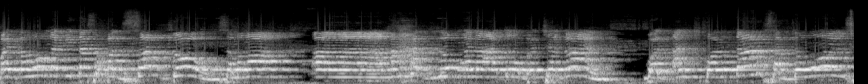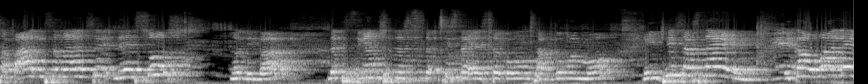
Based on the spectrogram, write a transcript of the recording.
may gahom na kita sa pagsabdong sa mga ah, kahadlok nga na ato batyagan. Wag ang kwarta, sabdongon, sa paagi sa ngalan si Jesus. No, di ba? Natistingan si Sister Esther kung sabdongon mo. In Jesus name, ikaw wale,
